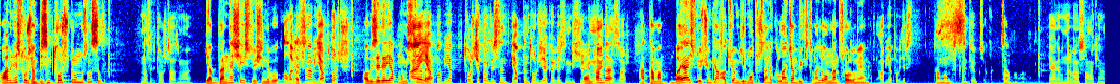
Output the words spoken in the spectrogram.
Abi ne soracağım? Bizim torch durumumuz nasıl? Nasıl bir torç lazım abi? Ya benden şey istiyor şimdi bu. Alabilirsin abi yap torç. Av- avizeleri yapmamı istiyor Aynen da. yap abi yap. Torç yapabilirsin. Yaptığın torcu yakabilirsin. Bir sürü Ondan da- luminite'ımız var. Ha tamam. Bayağı istiyor çünkü hani atıyorum 20-30 tane kullanacağım büyük ihtimalle ondan sordum yani. Abi yapabilirsin. Tamamdır. Sıkıntı yok. Tamam abi. Yani bunları bana sorma Kenan.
